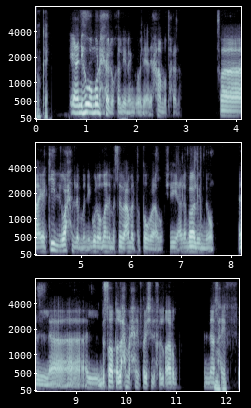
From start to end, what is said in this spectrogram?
okay. يعني هو مر حلو خلينا نقول يعني حامض حلو فاكيد الواحد لما يقول والله أنا بسوي عمل تطوع أو شيء على باله إنه البساط الأحمر حينفرش اللي في الأرض الناس حيف...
